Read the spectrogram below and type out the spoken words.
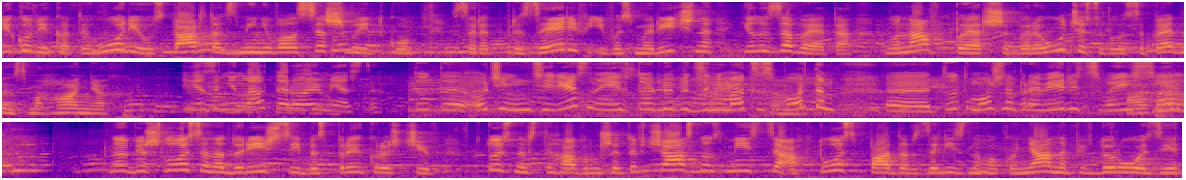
Вікові категорії у стартах змінювалися швидко. Серед призерів і восьмирічна Єлизавета. Вона вперше бере участь у велосипедних змаганнях. Я заняла второе место. Тут э, очень интересно, и кто любит заниматься спортом, э, тут можно проверить свои силы. Не обійшлося на доріжці і без прикрощів. Хтось не встигав рушити вчасно з місця, а хтось падав з залізного коня на півдорозі.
